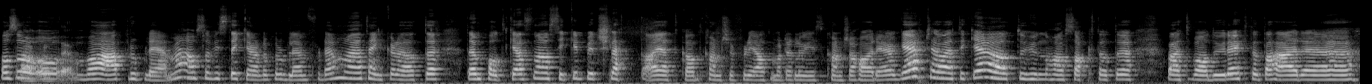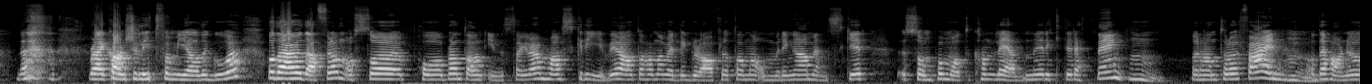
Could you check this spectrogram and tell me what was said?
Altså, er og hva er problemet? Altså, Hvis det ikke er noe problem for dem Og jeg tenker det at eh, Den podcasten har sikkert blitt sletta i etterkant, kanskje fordi at Martha Louise kanskje har reagert. Jeg vet ikke. At hun har sagt at 'veit du hva, Durek, dette her eh, Det blei kanskje litt for mye av det gode. Og det er jo derfor han også på bl.a. Instagram har skrevet at han er veldig glad for at han er omringa av mennesker som på en måte kan lede den i riktig retning Mm. når han trår feil. Mm. Og det har han jo,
